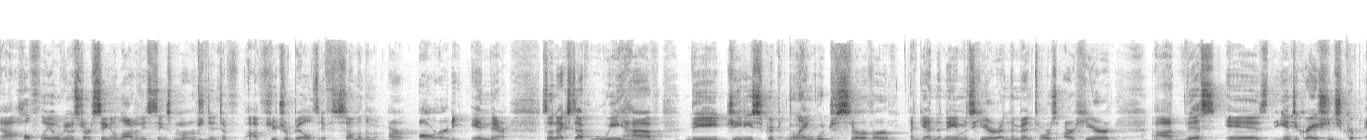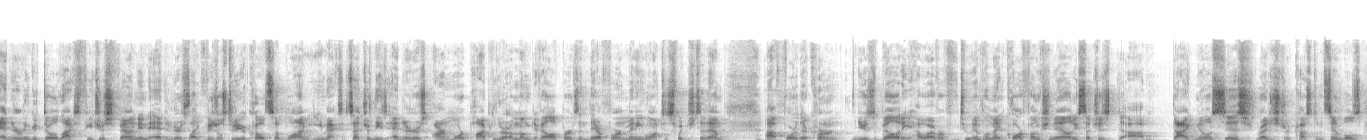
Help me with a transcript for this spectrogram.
Uh, hopefully we're going to start seeing a lot of these things merged into uh, future builds if some of them aren't already in there. So next up, we have the GDScript language server. Again, the name is here and the mentors are here. Uh, this is the integration script editor in Godot lacks features found in editors like Visual Studio Code, Sublime, Emacs, etc. These editors are more popular among developers, and therefore many want to switch to them uh, for their current usability. However, to implement core functionality such as uh, diagnosis, register custom symbols,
